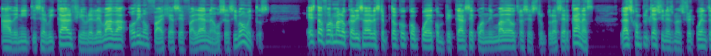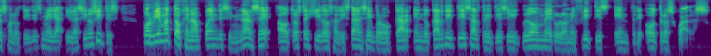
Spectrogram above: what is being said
adenitis cervical, fiebre elevada, odinofagia, cefalea, náuseas y vómitos. Esta forma localizada del estreptococo puede complicarse cuando invade otras estructuras cercanas. Las complicaciones más frecuentes son la otitis media y la sinusitis. Por vía hematógena pueden diseminarse a otros tejidos a distancia y provocar endocarditis, artritis y glomerulonefritis, entre otros cuadros.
